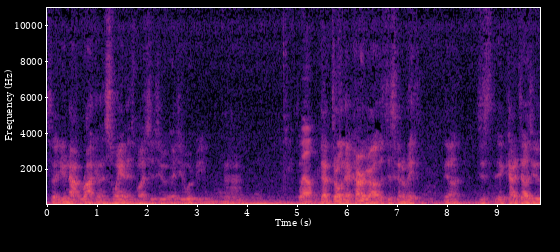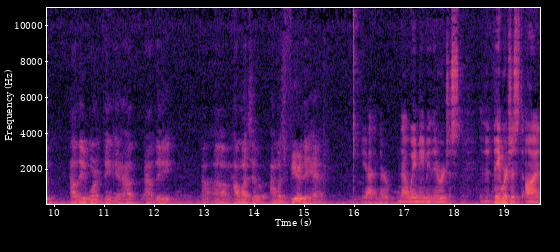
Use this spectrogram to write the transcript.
so that you're not rocking and swaying as much as you as you would be. Well, Them throwing that cargo out is just gonna make, you know, just it kind of tells you how they weren't thinking, how how they, uh, uh, how much of how much fear they had. yeah, and they're in that way maybe they were just they were just on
